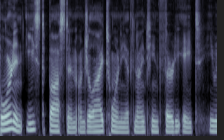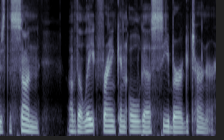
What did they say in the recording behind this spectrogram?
born in East Boston on July 20th, 1938, he was the son of the late Frank and Olga Seberg Turner.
